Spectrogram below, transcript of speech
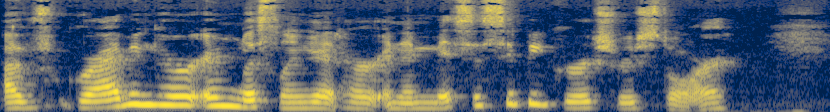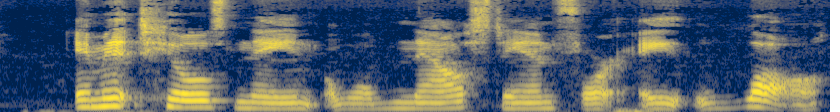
of grabbing her and whistling at her in a Mississippi grocery store. Emmett Till's name will now stand for a law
